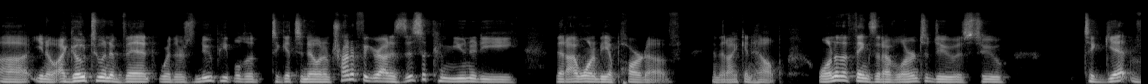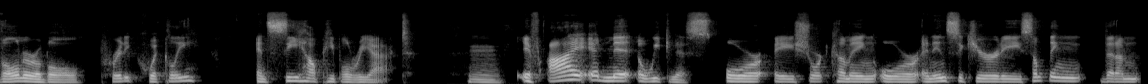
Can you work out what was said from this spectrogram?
uh, you know, I go to an event where there's new people to, to get to know, and I'm trying to figure out is this a community that I want to be a part of and that I can help. One of the things that I've learned to do is to to get vulnerable pretty quickly and see how people react. Hmm. If I admit a weakness or a shortcoming or an insecurity, something that I'm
